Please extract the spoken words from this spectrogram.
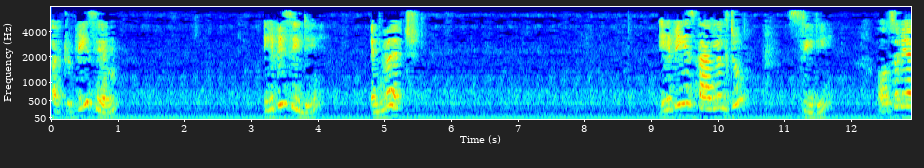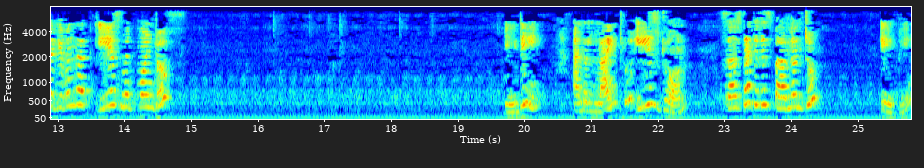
a trapezium ABCD in which AB is parallel to CD. Also we are given that E is midpoint of AD and a line through E is drawn such that it is parallel to AB.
